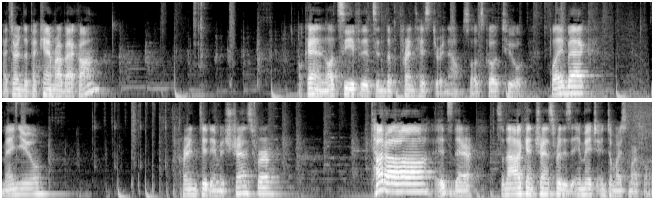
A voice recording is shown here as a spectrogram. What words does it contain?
I turn the camera back on. Okay, and let's see if it's in the print history now. So let's go to playback menu, printed image transfer. Ta-da! It's there. So now I can transfer this image into my smartphone.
